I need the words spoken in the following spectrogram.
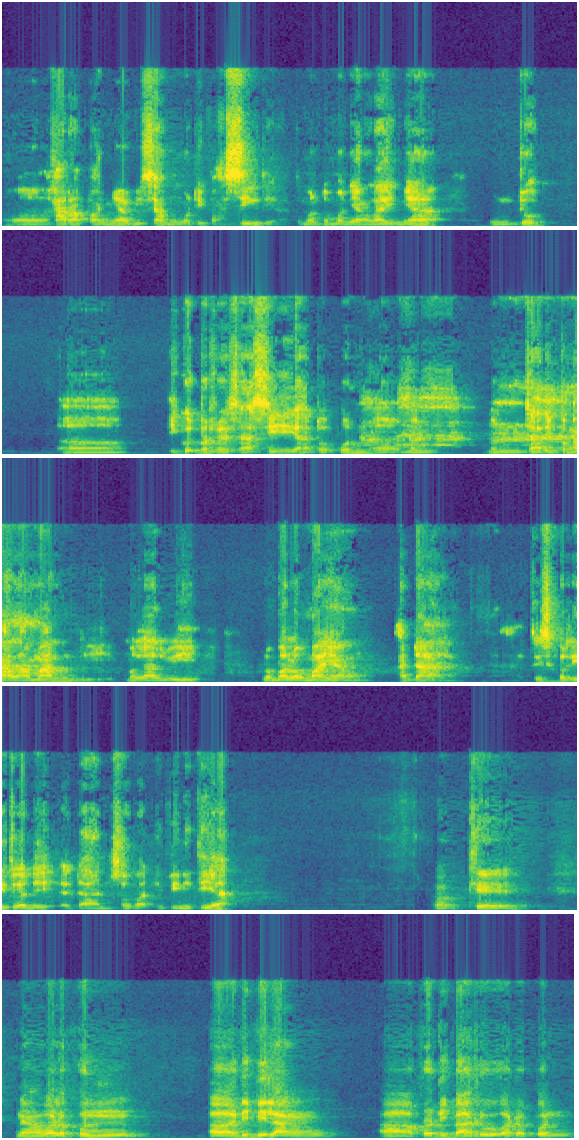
uh, harapannya bisa memotivasi gitu ya teman-teman yang lainnya untuk uh, ikut berprestasi ataupun uh, men mencari pengalaman di melalui lomba-lomba yang ada ya. Nah, itu seperti itu adik dan sobat Infinity ya. Oke. Nah, walaupun uh, dibilang uh, prodi baru ataupun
